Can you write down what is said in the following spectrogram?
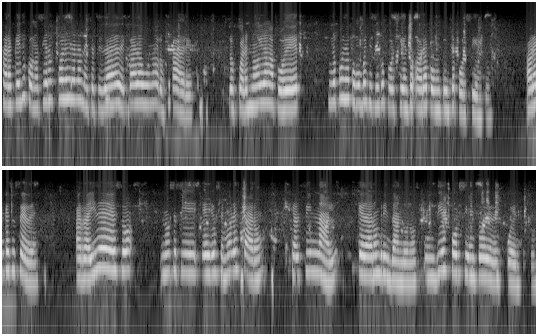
para que ellos conocieran cuáles eran las necesidades de cada uno de los padres, los cuales no iban a poder, no podían con un 25%, ahora con un 15%. Ahora, ¿qué sucede? A raíz de eso, no sé si ellos se molestaron que al final quedaron brindándonos un 10% de descuento,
